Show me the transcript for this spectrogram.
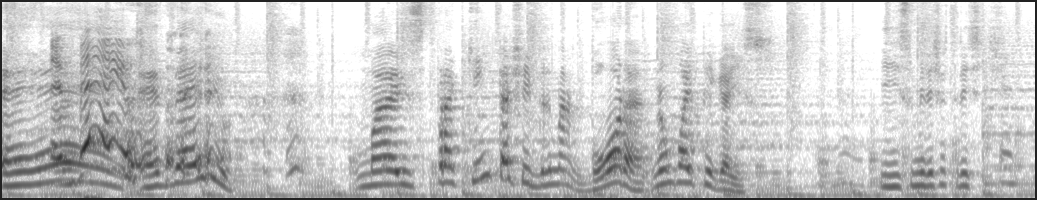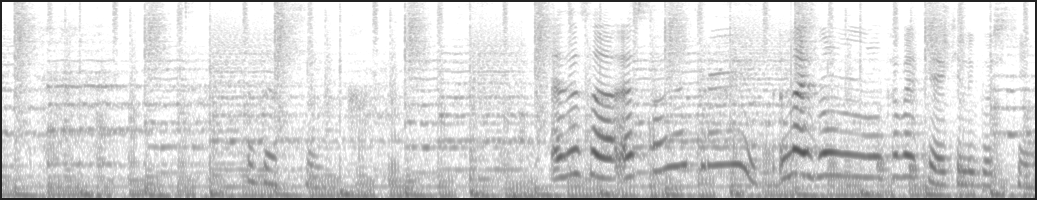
É, É velho. É velho. Mas pra quem tá chegando agora, não vai pegar isso. E isso me deixa triste. Assim, Mas é só, é só no 3. Mas não, nunca vai ter aquele gostinho.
